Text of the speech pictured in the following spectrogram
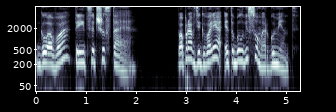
Глава 36. По правде говоря, это был весомый аргумент.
